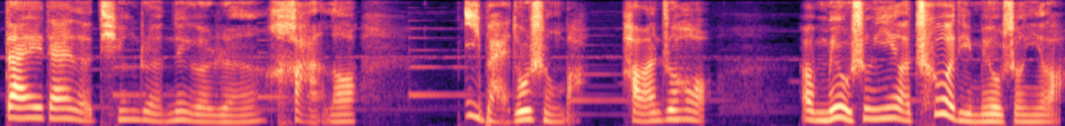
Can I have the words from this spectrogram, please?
呆呆的听着那个人喊了一百多声吧，喊完之后，呃，没有声音了，彻底没有声音了，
